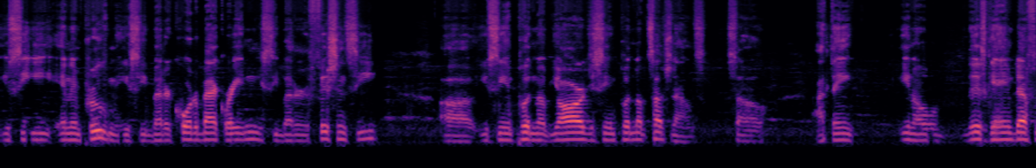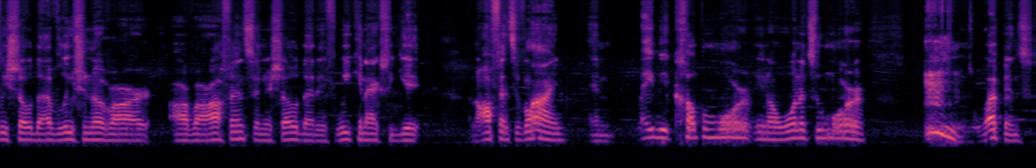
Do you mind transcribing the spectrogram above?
you see an improvement. You see better quarterback rating, you see better efficiency. Uh, you see him putting up yards, you see him putting up touchdowns. So I think you know this game definitely showed the evolution of our of our offense, and it showed that if we can actually get an offensive line and maybe a couple more, you know, one or two more weapons,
